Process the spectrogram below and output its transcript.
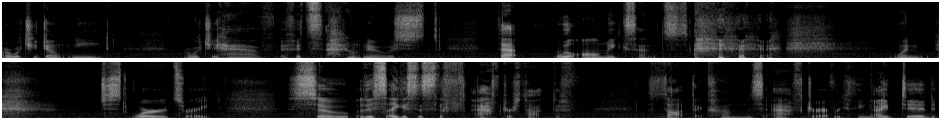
or what you don't need or what you have. If it's, I don't know, it's that will all make sense when just words, right? So this, I guess, is the afterthought, the thought that comes after everything. I did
